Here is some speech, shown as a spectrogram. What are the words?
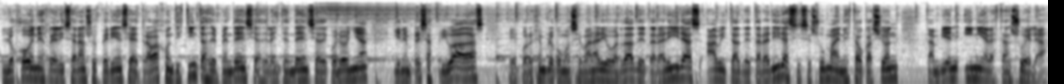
Los jóvenes realizarán su experiencia de trabajo en distintas dependencias de la Intendencia de Colonia y en empresas privadas, eh, por ejemplo como Semanario Verdad de Tarariras, Hábitat de Tarariras y se suma en esta ocasión también INIA La Estanzuela.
